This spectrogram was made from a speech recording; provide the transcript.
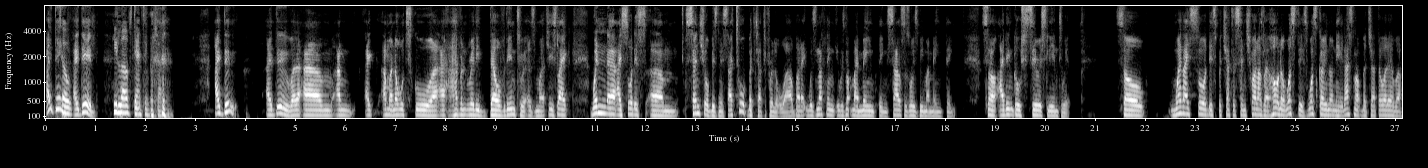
I did. So- I did. he loves dancing bachata. I do, I do, but um, I'm I, I'm an old school. I, I haven't really delved into it as much. It's like when uh, I saw this um, sensual business. I taught bachata for a little while, but it was nothing. It was not my main thing. Salsa has always been my main thing, so I didn't go seriously into it. So when I saw this bachata sensual, I was like, "Hold on, what's this? What's going on here? That's not bachata, whatever."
